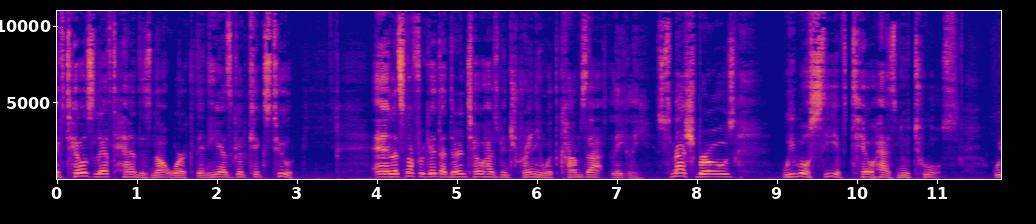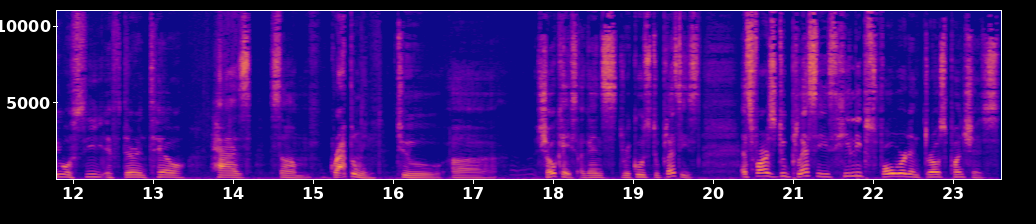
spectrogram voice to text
If Till's left hand does not work, then he has good kicks too. And let's not forget that Darren Till has been training with Khamzat lately. Smash Bros. We will see if Till has new tools. We will see if Darren Till has some grappling to uh, showcase against Dricus Duplessis. As far as Duplessis, he leaps forward and throws punches.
